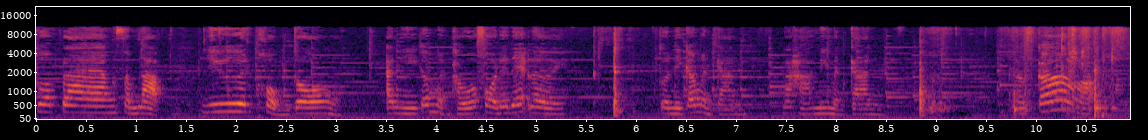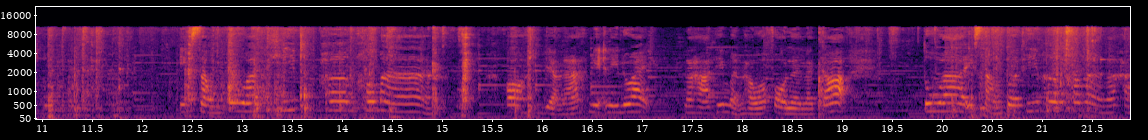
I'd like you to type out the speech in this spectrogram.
ตัวแปลงสำหรับยืดผมตรง อันนี้ก็เหมือน power flow เด๊ะๆเลย ตัวนี้ก็เหมือนกันนะคะ มีเหมือนกัน แล้วก็อีก 2 ตัวที่เพิ่มเข้ามา ดี๋ยวนะ มีอันนี้ด้วยนะคะ ที่เหมือน power flow เลยแล้วก็ตัวอีก2ตัวที่เพิ่มเข้ามานะคะ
